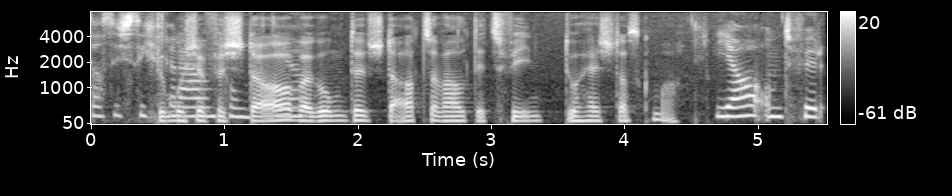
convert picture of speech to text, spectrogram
Das ist sicher Du musst ja verstehen, Punkt, ja. warum der Staatsanwalt jetzt findet, du hast das gemacht. Ja, und für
